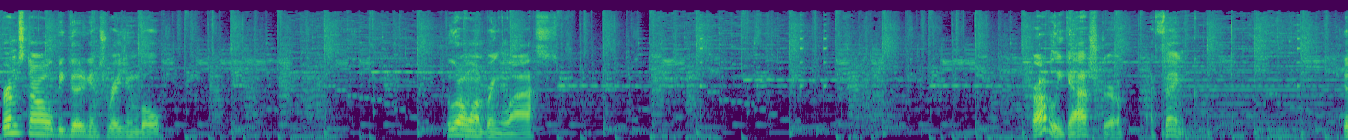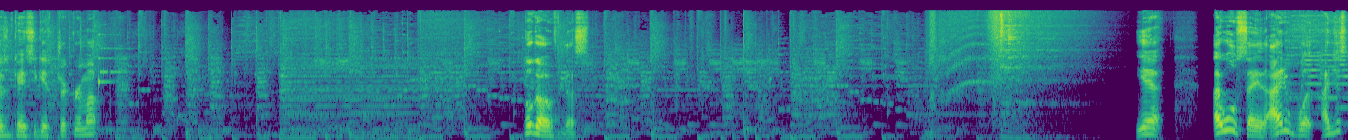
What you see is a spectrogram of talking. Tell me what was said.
Grimmsnarl will be good against Raging Bolt. Who do I want to bring last? Probably Gastro, I think. Just in case he gets Trick Room up. We'll go with this. Yeah, I will say that I, I just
